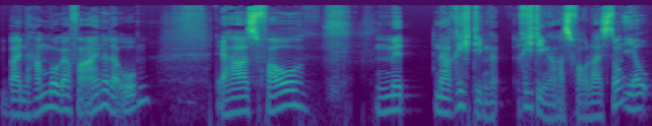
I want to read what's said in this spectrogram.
die beiden Hamburger Vereine da oben. Der HSV mit einer richtigen, richtigen HSV-Leistung. Jo.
